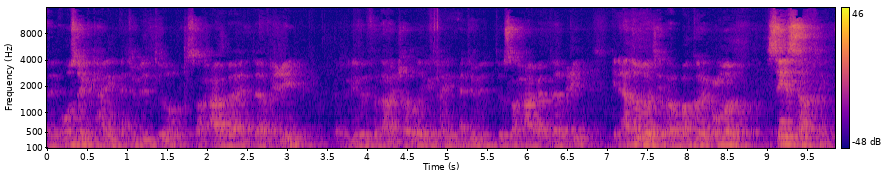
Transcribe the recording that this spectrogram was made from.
And also you can hadith attributed to Sahaba and Tabi'een. But we leave it for now inshallah. You can hadith attributed to Sahaba and Tabi'een. In other words, if Abu Bakr and Umar say something,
